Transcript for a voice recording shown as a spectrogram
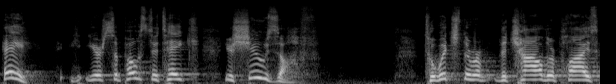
Hey, you're supposed to take your shoes off. To which the, the child replies,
